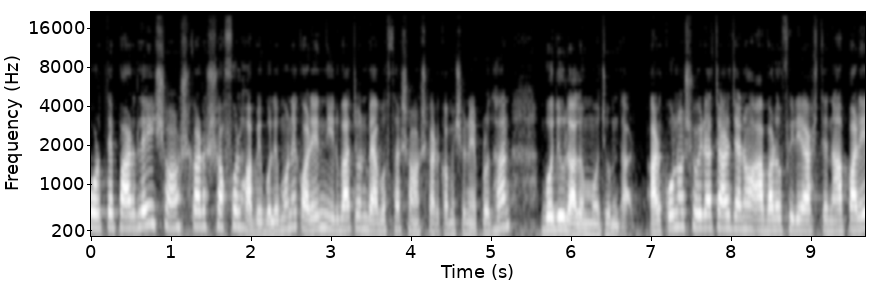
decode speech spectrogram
করতে পারলেই সংস্কার সফল হবে বলে মনে করেন নির্বাচন ব্যবস্থা সংস্কার কমিশনের প্রধান বদিউল আলম মজুমদার। আর কোনো স্বৈরাচার যেন আবারও ফিরে আসতে না পারে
